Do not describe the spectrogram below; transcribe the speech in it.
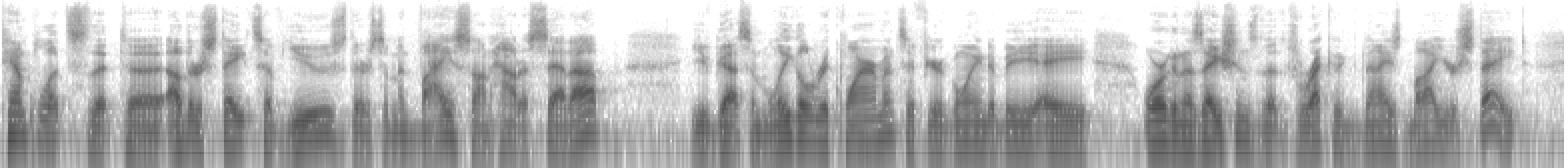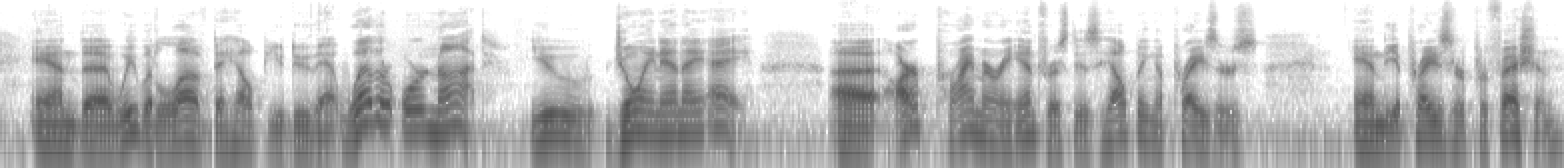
templates that uh, other states have used. There's some advice on how to set up. You've got some legal requirements if you're going to be a organization that's recognized by your state, and uh, we would love to help you do that, whether or not you join NAA. Uh, our primary interest is helping appraisers and the appraiser profession.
